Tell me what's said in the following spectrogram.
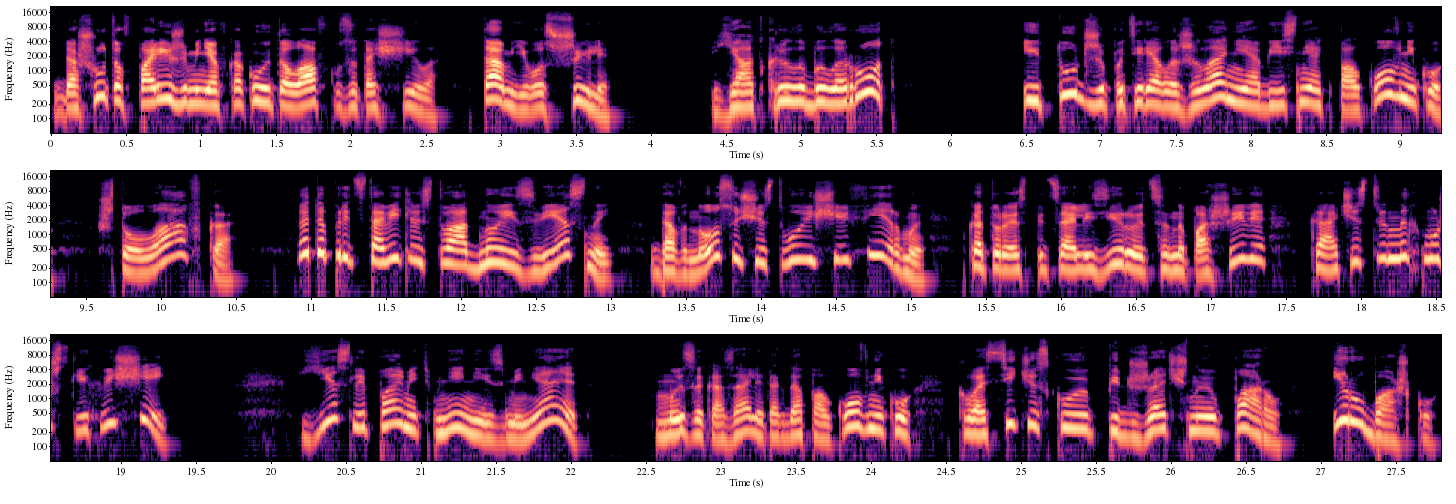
До шута в Париже меня в какую-то лавку затащило. Там его сшили». Я открыла было рот и тут же потеряла желание объяснять полковнику, что лавка — это представительство одной известной, давно существующей фирмы, которая специализируется на пошиве качественных мужских вещей. Если память мне не изменяет, мы заказали тогда полковнику классическую пиджачную пару и рубашку.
